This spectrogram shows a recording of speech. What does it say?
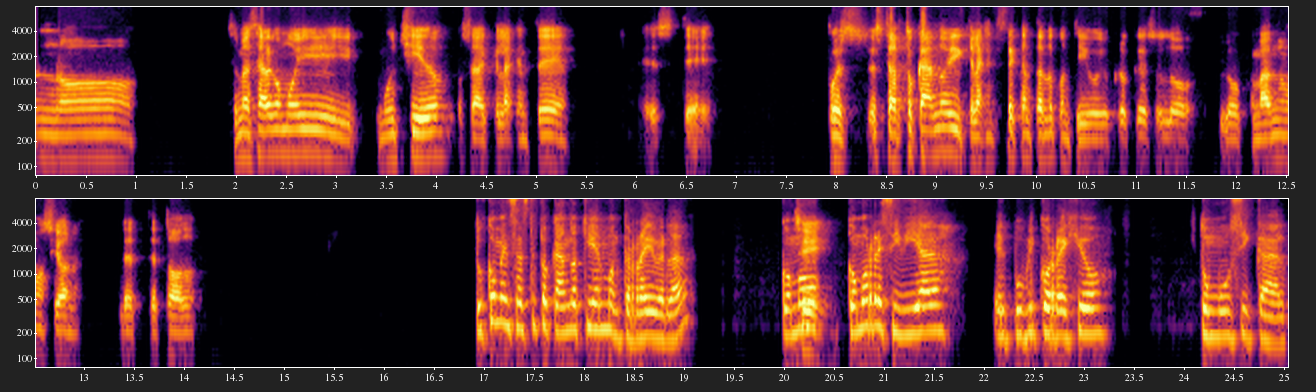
no, se me hace algo muy, muy chido, o sea, que la gente, este, pues, estar tocando y que la gente esté cantando contigo, yo creo que eso es lo, lo que más me emociona de, de todo. Tú comenzaste tocando aquí en Monterrey, ¿verdad? ¿Cómo, sí. ¿cómo recibía el público regio tu música al,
